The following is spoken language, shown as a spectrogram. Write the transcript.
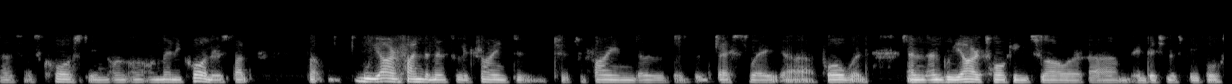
has, has caused in, on, on many corners, but but we are fundamentally trying to, to, to find the, the, best way uh, forward. And, and we are talking to our um, indigenous peoples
